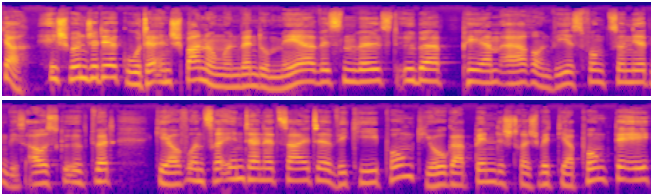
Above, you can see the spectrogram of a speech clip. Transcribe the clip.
Ja, ich wünsche dir gute Entspannung und wenn du mehr wissen willst über PMR und wie es funktioniert und wie es ausgeübt wird, geh auf unsere Internetseite wiki.yoga-vidya.de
